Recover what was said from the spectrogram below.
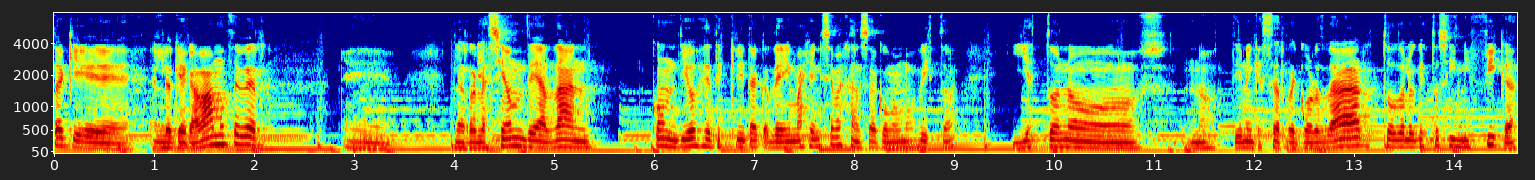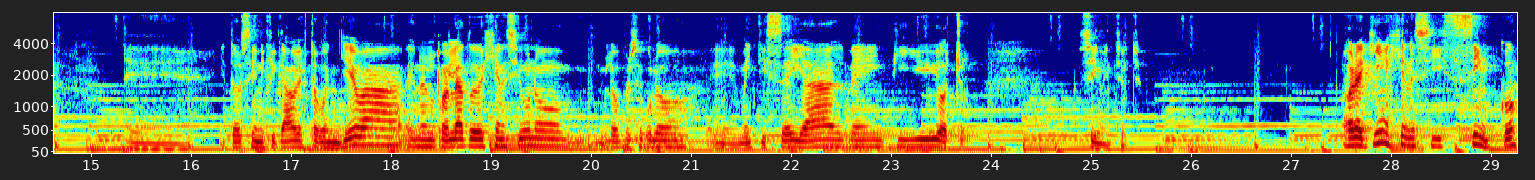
Cuenta que en lo que acabamos de ver, eh, la relación de Adán con Dios es descrita de imagen y semejanza, como hemos visto, y esto nos, nos tiene que hacer recordar todo lo que esto significa eh, y todo el significado que esto conlleva en el relato de Génesis 1, los versículos 26 eh, al 28. Sí, 28. Ahora aquí en Génesis 5,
